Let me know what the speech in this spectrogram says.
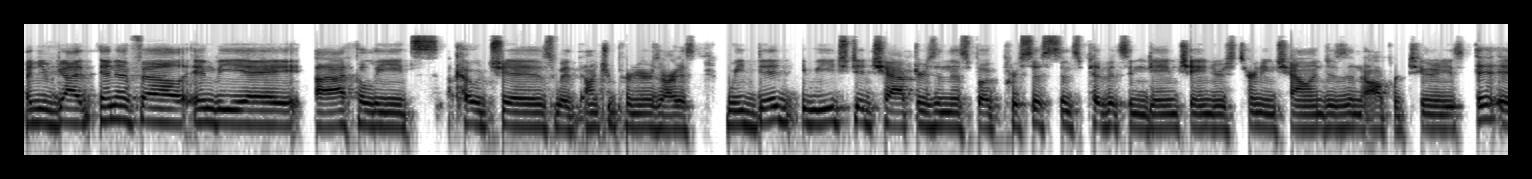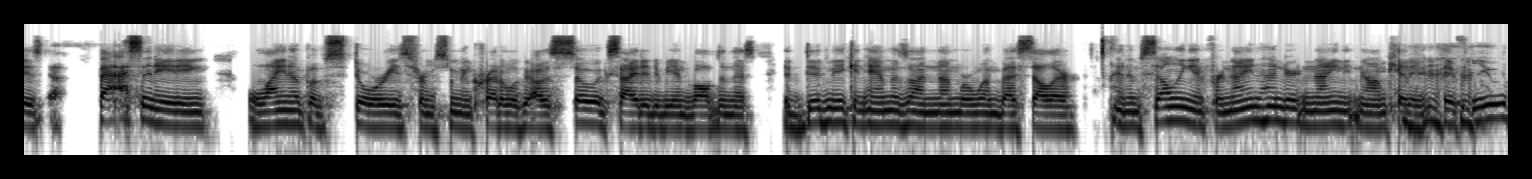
and you've got NFL, NBA athletes, coaches with entrepreneurs, artists. We did we each did chapters in this book: persistence, pivots, and game changers, turning challenges into opportunities. It is a fascinating lineup of stories from some incredible. I was so excited to be involved in this. It did make an Amazon number one bestseller, and I'm selling it for 990. No, I'm kidding. If you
